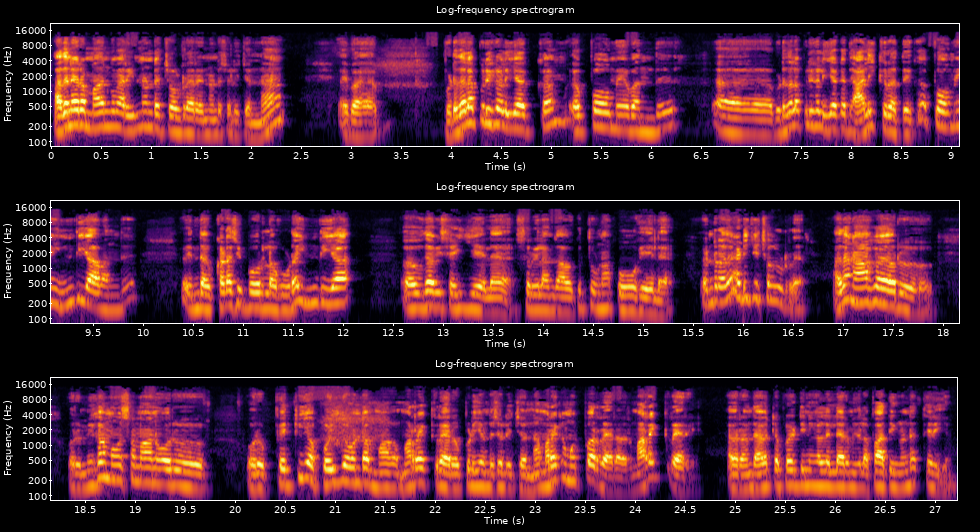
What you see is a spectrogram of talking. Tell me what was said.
அதே நேரம் மதன்குமார் இன்னொன்று சொல்றாரு என்னன்னு சொல்லி சொன்னா இப்ப விடுதலை புலிகள் இயக்கம் எப்பவுமே வந்து விடுதலை புலிகள் இயக்கத்தை அழிக்கிறதுக்கு எப்போவுமே இந்தியா வந்து இந்த கடைசி போரில் கூட இந்தியா உதவி செய்யலை. ஸ்ரீலங்காவுக்கு துணை போகலை என்றதை அடிச்சு சொல்கிறார் அதான் ஆக ஒரு ஒரு மிக மோசமான ஒரு ஒரு பெரிய பொய்யோண்ட ம மறைக்கிறார். எப்படி என்று சொல்லி சொன்னால் மறைக்க முற்படுறாரு அவர். மறைக்கிறாரு. அவர் அந்த அவற்றை பேட்டி நீங்கள் எல்லாரும் இதில் பார்த்தீங்கன்னா தெரியும்.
